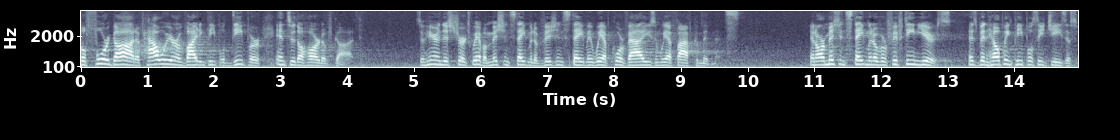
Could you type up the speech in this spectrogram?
before God of how we are inviting people deeper into the heart of God. So, here in this church, we have a mission statement, a vision statement, we have core values, and we have five commitments. And our mission statement over 15 years has been helping people see Jesus.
